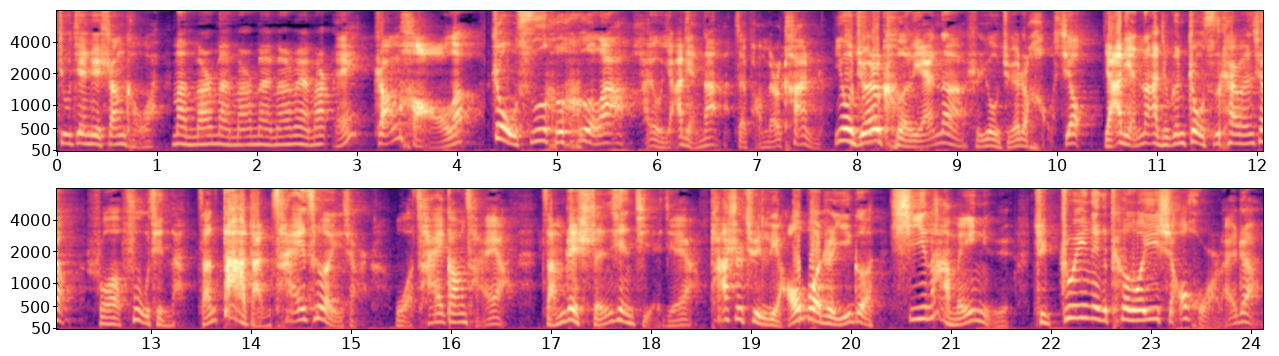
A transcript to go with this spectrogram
就见这伤口啊，慢慢慢慢慢慢慢慢，哎，长好了。宙斯和赫拉还有雅典娜在旁边看着，又觉着可怜呢，是又觉着好笑。雅典娜就跟宙斯开玩笑说：“父亲呢，咱大胆猜测一下，我猜刚才呀。”咱们这神仙姐姐呀，她是去撩拨着一个希腊美女去追那个特洛伊小伙来着。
